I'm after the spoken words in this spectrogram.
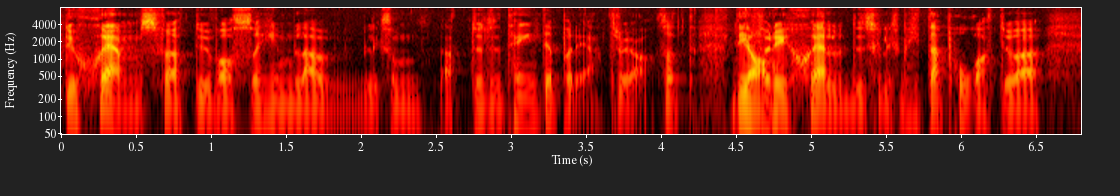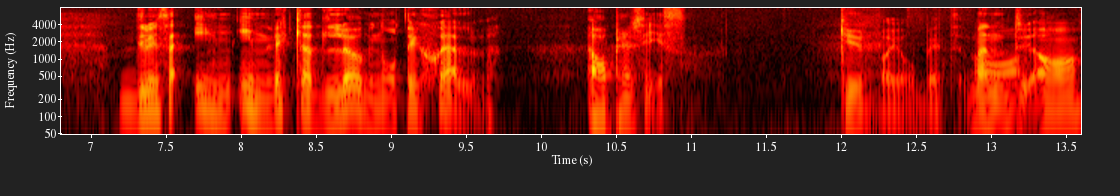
Du skäms för att du var så himla, liksom, att du inte tänkte på det, tror jag. Så att det är Ja. för dig själv du ska liksom hitta på att du har, det är en här in, invecklad lögn åt dig själv. ja precis. Gud vad jobbigt. Men Ja. du, ja,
